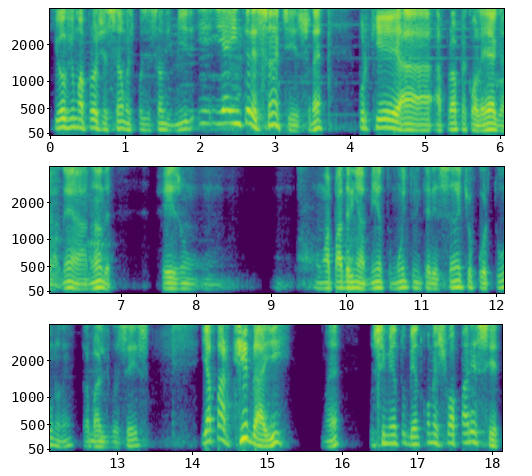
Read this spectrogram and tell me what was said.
que houve uma projeção, uma exposição de mídia, e, e é interessante isso, né? Porque a, a própria colega, né, a Ananda, fez um, um um apadrinhamento muito interessante, oportuno, né? O trabalho de vocês. E a partir daí, né, o Cimento Bento começou a aparecer.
